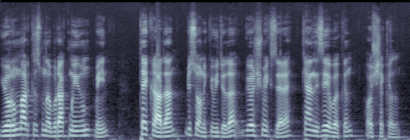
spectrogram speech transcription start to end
yorumlar kısmına bırakmayı unutmayın. Tekrardan bir sonraki videoda görüşmek üzere. Kendinize iyi bakın. Hoşçakalın.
